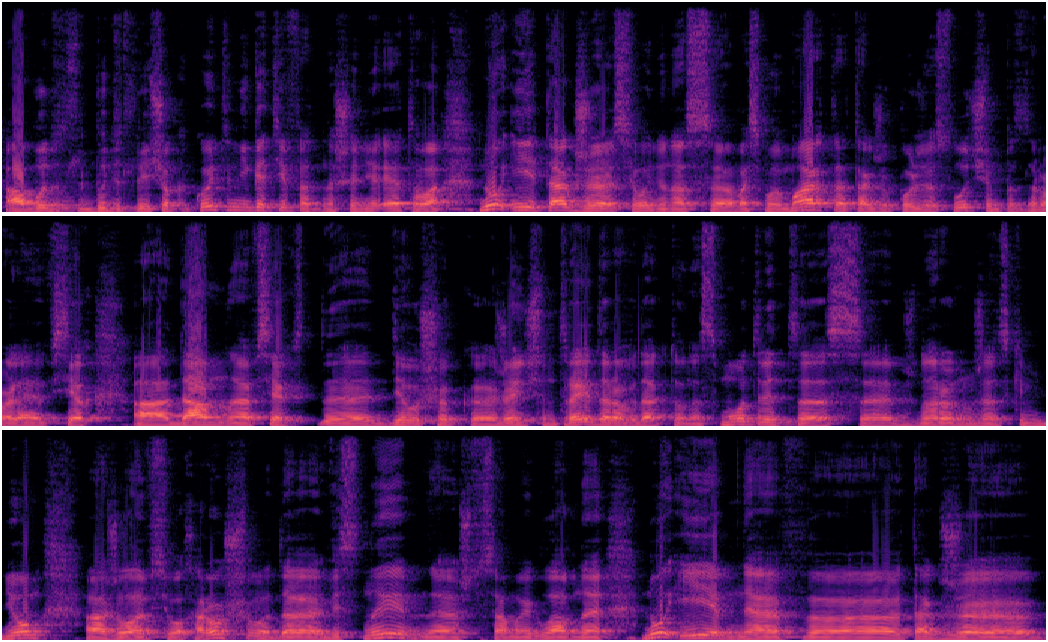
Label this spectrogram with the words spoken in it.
а будет, будет ли еще какой-то негатив в отношении этого. Ну и также сегодня у нас 8 марта, также пользуясь случаем, поздравляю всех дам, всех э, девушек, женщин, трейдеров, да, кто нас смотрит с Международным женским днем. Желаю всего хорошего, да, весны, что самое главное. Ну и также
